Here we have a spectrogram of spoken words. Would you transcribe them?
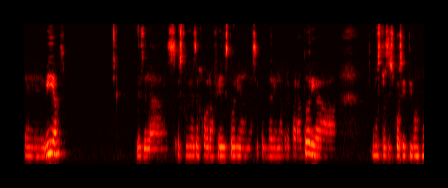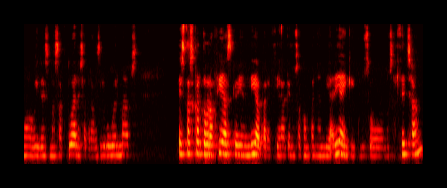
eh, vías, desde los estudios de geografía e historia en la secundaria y en la preparatoria, nuestros dispositivos móviles más actuales a través del Google Maps, estas cartografías que hoy en día pareciera que nos acompañan día a día y que incluso nos acechan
